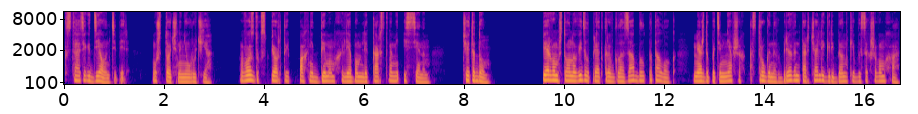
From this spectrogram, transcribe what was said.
Кстати, где он теперь? Уж точно не у ручья. Воздух спёртый, пахнет дымом, хлебом, лекарствами и сеном. Чей-то дом. Первым, что он увидел, приоткрыв глаза, был потолок. Между потемневших, оструганных бревен торчали гребенки высохшего мха.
